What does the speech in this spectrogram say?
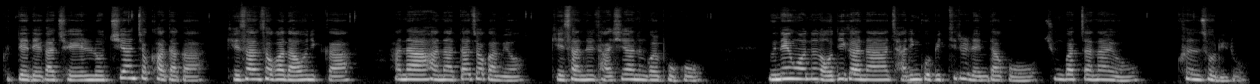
그때 내가 죄일로 취한 척 하다가 계산서가 나오니까 하나하나 따져가며 계산을 다시 하는 걸 보고 은행원은 어디 가나 자린고비 티를 낸다고 흉봤잖아요. 큰 소리로.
